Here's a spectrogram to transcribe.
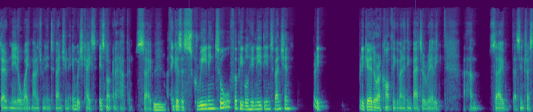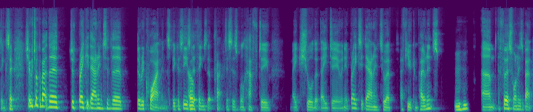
don't need a weight management intervention, in which case it's not going to happen. So mm. I think as a screening tool for people who need the intervention, pretty, pretty good, or I can't think of anything better really. Um, so that's interesting. So shall we talk about the just break it down into the the requirements because these oh. are the things that practices will have to make sure that they do, and it breaks it down into a, a few components. Mm-hmm. Um, the first one is about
